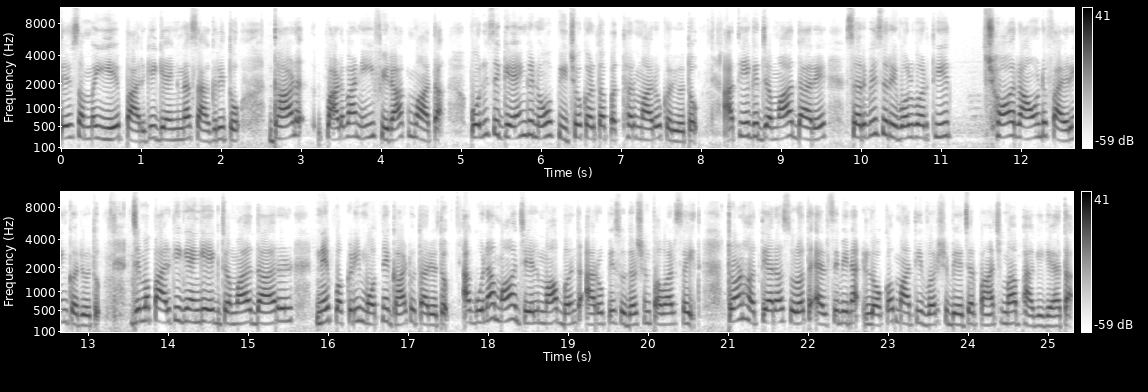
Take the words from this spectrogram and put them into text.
તે સમયે પારગી ગેંગના સાગરીતો ધાડ પાડવાની ફિરાકમાં હતા. પોલીસે ગેંગનો પીછો કરતા પથ્થરમારો કર્યો હતો. આથી એક જમાદારે સર્વિસ રિવોલ્વરથી છ રાઉન્ડ ફાયરિંગ કર્યું હતું, જેમાં પારકી ગેંગે એક જમાદારને પકડી મોતને ઘાટ ઉતાર્યો હતો. આ ગુનામાં જેલમાં બંધ આરોપી સુદર્શન પવાર સહિત ત્રણ હત્યારા સુરત એલસીબીના લોકઅપમાંથી વર્ષ બે હજાર પાંચમાં ભાગી ગયા હતા.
